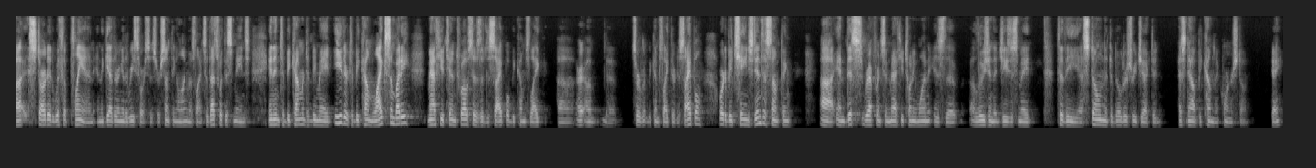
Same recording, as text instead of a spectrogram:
uh, started with a plan and the gathering of the resources or something along those lines. So that's what this means. And then to become or to be made, either to become like somebody. Matthew 10 12 says the disciple becomes like, uh, or uh, the servant becomes like their disciple, or to be changed into something uh, and this reference in Matthew 21 is the allusion that Jesus made to the uh, stone that the builders rejected has now become the cornerstone. Okay?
